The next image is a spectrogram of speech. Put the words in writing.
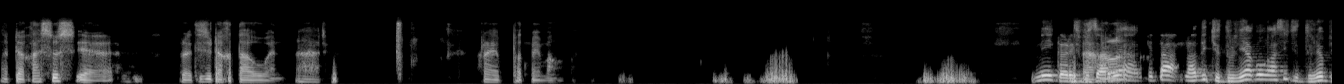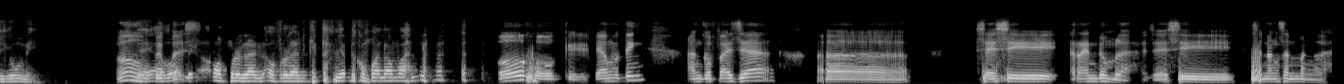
ada kasus ya berarti sudah ketahuan. Aduh. Repot memang. Ini garis nah, besarnya kita nanti judulnya aku ngasih judulnya bingung nih. Oh, nih, bebas. obrolan obrolan kitanya tuh ke mana-mana. oh, oke. Okay. Yang penting anggap aja uh, sesi random lah, sesi seneng-seneng lah.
